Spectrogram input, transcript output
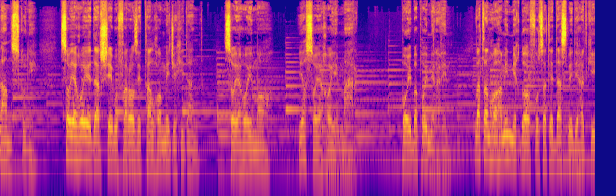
ламс кунӣ. Сояҳое дар шебу фарози талҳо меҷаҳиданд. Сояҳои мо ё сояҳои марг. Пой ба пой меравем. Ва танҳо ҳамин миқдор фурсате даст медиҳад ки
